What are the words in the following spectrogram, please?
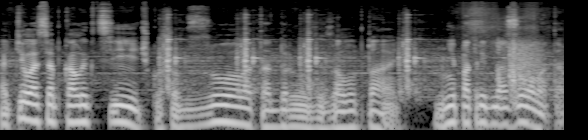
Хотілося б колекційку, щоб золото, друзі, залутати. Мені потрібно золото.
